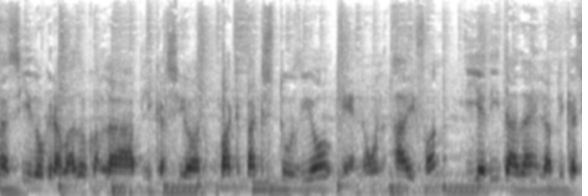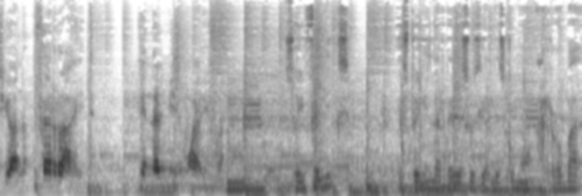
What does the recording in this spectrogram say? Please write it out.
ha sido grabado con la aplicación Backpack Studio en un iPhone y editada en la aplicación Ferrite en el mismo iPhone. Soy Félix Estoy en las redes sociales como arroba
